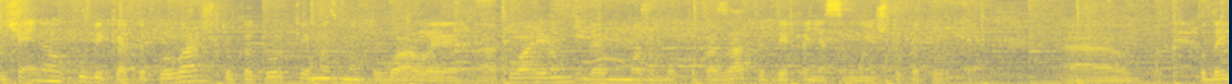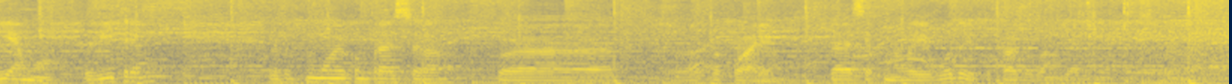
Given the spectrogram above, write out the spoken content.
Звичайного кубіка тепловар штукатурки ми змонтували акваріум, де ми можемо показати дихання самої штукатурки. Е, Подаємо повітря за допомогою компресора в, е, акваріум. Зараз я помилую воду і покажу вам, як воно працює.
